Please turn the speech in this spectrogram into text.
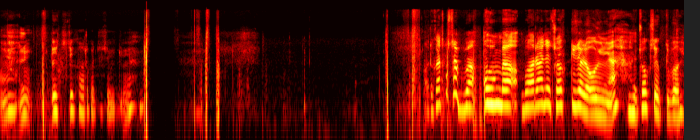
Yani geçtik arkadaşlar videoya. Arkadaşlar bu oyun bu, bu arada çok güzel oyun ya. Çok zevkli bir oyun.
